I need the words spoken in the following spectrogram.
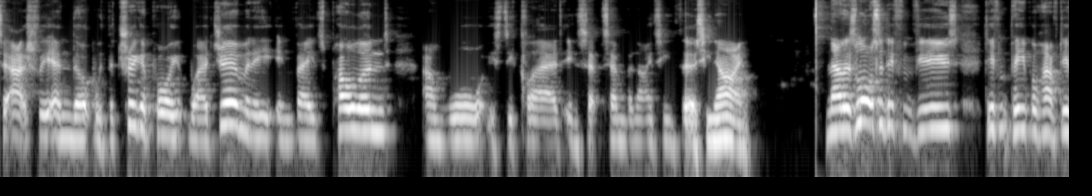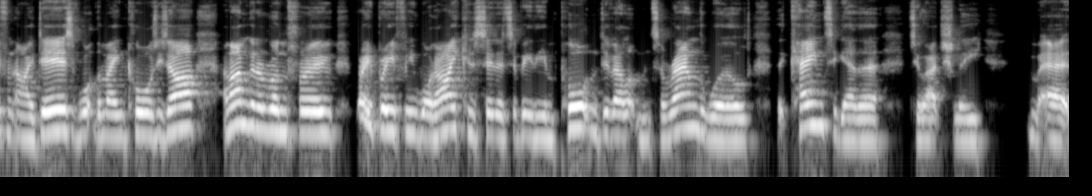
to actually end up with the trigger point where Germany invades Poland and war is declared in September 1939? Now, there's lots of different views. Different people have different ideas of what the main causes are. And I'm going to run through very briefly what I consider to be the important developments around the world that came together to actually uh,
